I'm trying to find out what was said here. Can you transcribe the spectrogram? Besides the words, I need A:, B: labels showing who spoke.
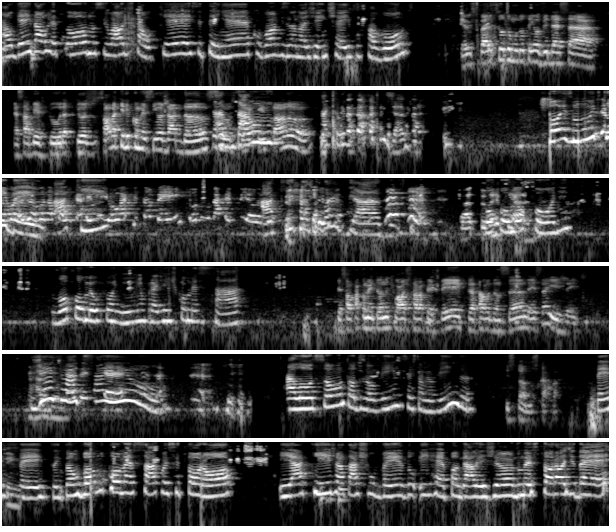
A: Alguém dá o retorno se o áudio está ok, se tem eco, vão avisando a gente aí, por favor.
B: Eu espero que todo mundo tenha ouvido essa, essa abertura, porque eu, só naquele comecinho eu já danço.
A: Já dá um... Só no... já. Pois muito que bem.
C: Aqui... aqui também, todo mundo arrepiando.
A: Aqui tá tudo arrepiado. Tá tudo Vou pôr meu fone. Vou pôr o meu foninho para a gente começar.
B: O pessoal está comentando que o áudio estava perfeito, que já estava dançando. É isso aí, gente.
A: Gente, o áudio saiu. Alô, som, todos ouvindo? Vocês estão me ouvindo?
B: Estamos, Carla.
A: Perfeito. Sim. Então vamos começar com esse toró. E aqui já está chovendo e repangalejando nesse toró de ideias.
